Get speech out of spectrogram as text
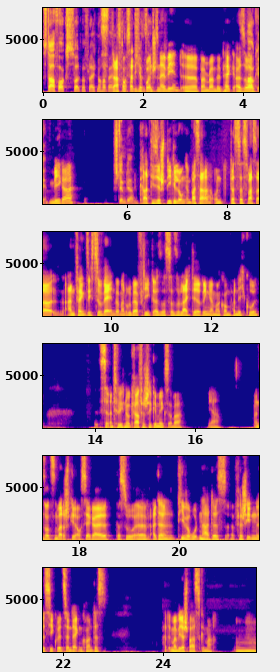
Star Fox sollte man vielleicht noch erwähnen. Star Fox hatte ich ja vorhin schon 64. erwähnt, äh, beim Rumble Pack. Also Ah, okay. mega. Stimmt, ja. Gerade diese Spiegelung im Wasser und dass das Wasser anfängt sich zu wellen, wenn man rüberfliegt, also dass da so leichte Ringe immer kommen, fand ich cool. Das sind natürlich nur grafische Gimmicks, aber ja. Ansonsten war das Spiel auch sehr geil, dass du äh, alternative Routen hattest, äh, verschiedene Secrets entdecken konntest. Hat immer wieder Spaß gemacht. Mm.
